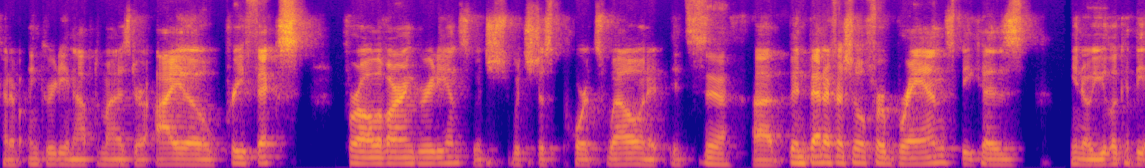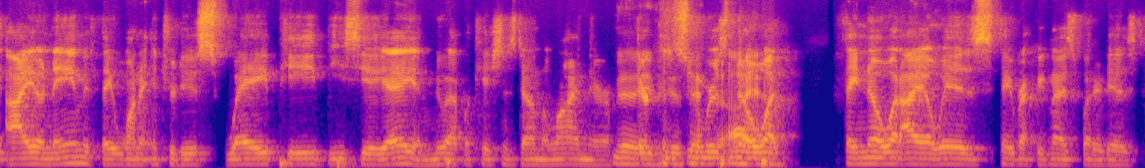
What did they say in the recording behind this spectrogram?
kind of ingredient optimized or IO prefix for all of our ingredients, which which just ports well, and it, it's Yeah. uh, been beneficial for brands because you know you look at the IO name if they want to introduce Whey, Pea, BCAA, and new applications down the line, their Yeah, their you can just have consumers know IO. what they know what IO is. They recognize what it is.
